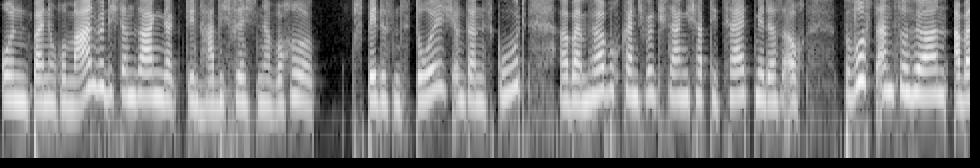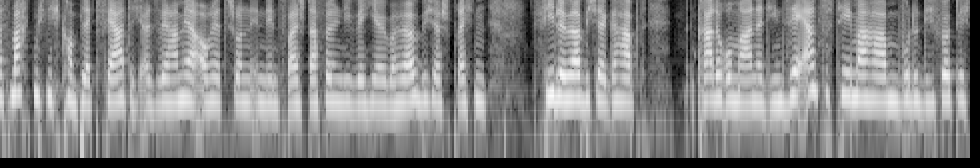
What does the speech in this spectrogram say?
Und bei einem Roman würde ich dann sagen, den habe ich vielleicht in einer Woche spätestens durch und dann ist gut. Aber beim Hörbuch kann ich wirklich sagen, ich habe die Zeit, mir das auch bewusst anzuhören, aber es macht mich nicht komplett fertig. Also wir haben ja auch jetzt schon in den zwei Staffeln, die wir hier über Hörbücher sprechen, viele Hörbücher gehabt, gerade Romane, die ein sehr ernstes Thema haben, wo du dich wirklich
